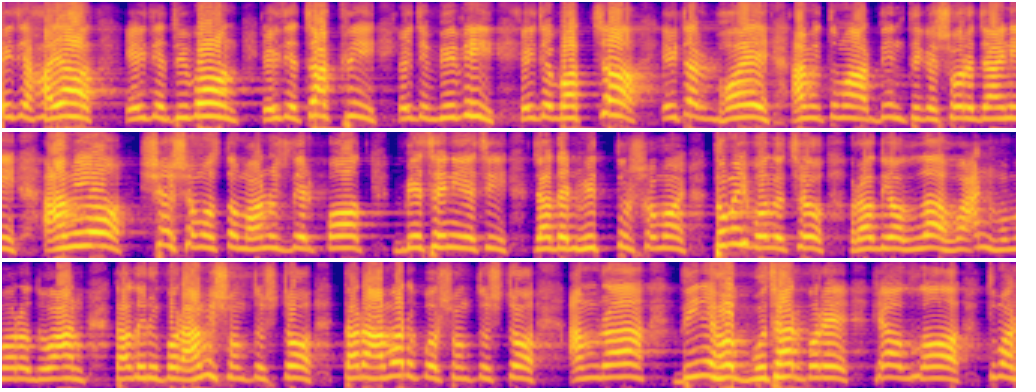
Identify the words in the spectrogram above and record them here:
এই যে হায়াত, এই যে জীবন, এই যে চাকরি, এই যে বিবি, এই যে বাচ্চা, এটার ভয়ে আমি তোমার দিন থেকে সরে যাইনি। আমিও সে সমস্ত মানুষদের পথ বেছে নিয়েছি যাদের মৃত্যুর সময় তুমি বলেছ রদি আল্লাহ আনহুমরদান তাদের উপর আমি সন্তুষ্ট, তারা আমার উপর সন্তুষ্ট। আমরা দিনে হোক বোঝার পরে, হে আল্লাহ, তোমার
